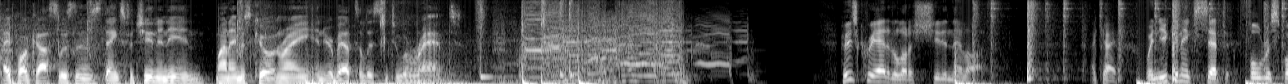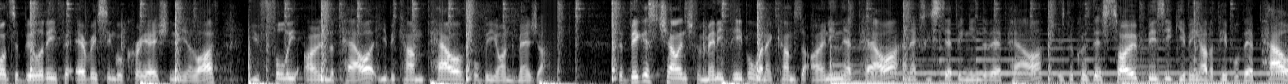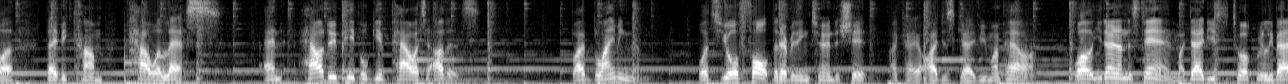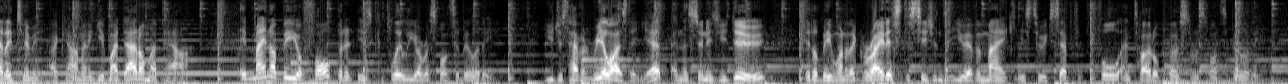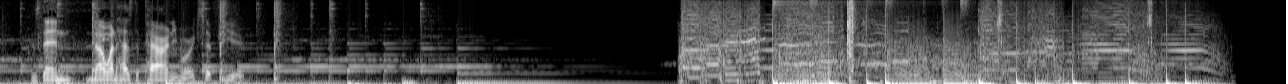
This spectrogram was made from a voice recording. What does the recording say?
Hey, podcast listeners, thanks for tuning in. My name is Kerwin Rae, and you're about to listen to a rant. Who's created a lot of shit in their life? Okay, when you can accept full responsibility for every single creation in your life, you fully own the power, you become powerful beyond measure. The biggest challenge for many people when it comes to owning their power and actually stepping into their power is because they're so busy giving other people their power, they become powerless. And how do people give power to others? By blaming them. Well, it's your fault that everything turned to shit. Okay, I just gave you my power. Well, you don't understand. My dad used to talk really badly to me. Okay, I'm going to give my dad all my power. It may not be your fault, but it is completely your responsibility. You just haven't realized it yet, and as soon as you do, it'll be one of the greatest decisions that you ever make is to accept full and total personal responsibility. Because then no one has the power anymore except for you.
